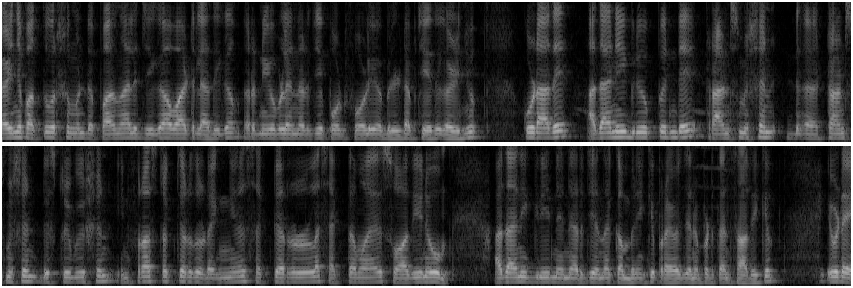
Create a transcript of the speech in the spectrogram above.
കഴിഞ്ഞ പത്ത് വർഷം കൊണ്ട് പതിനാല് ജിഗാവാട്ടിലധികം renewable energy portfolio build up ചെയ്ത് കഴിഞ്ഞു. കൂടാതെ അദാനി ഗ്രൂപ്പിന്റെ ട്രാൻസ്മിഷൻ ട്രാൻസ്മിഷൻ ഡിസ്ട്രിബ്യൂഷൻ ഇൻഫ്രാസ്ട്രക്ചർ തുടങ്ങിയ സെക്ടറിലുള്ള ശക്തമായ സ്വാധീനവും അദാനി ഗ്രീൻ എനർജി എന്ന കമ്പനിക്ക് പ്രയോജനപ്പെടുത്താൻ സാധിക്കും. ഇവിടെ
